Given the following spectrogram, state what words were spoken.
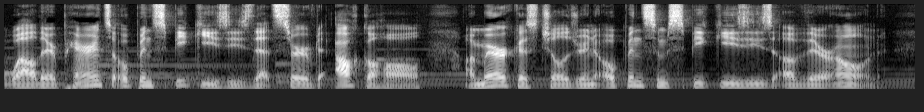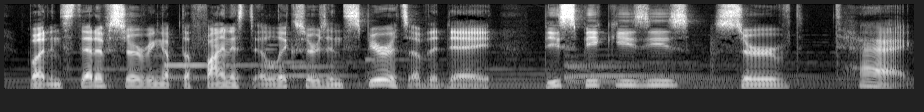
while their parents opened speakeasies that served alcohol, America's children opened some speakeasies of their own. But instead of serving up the finest elixirs and spirits of the day, these speakeasies served tag.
